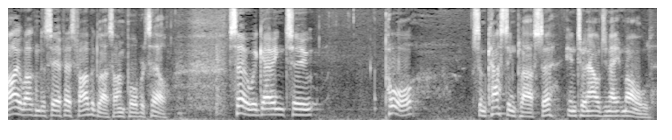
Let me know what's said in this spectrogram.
Hi, welcome to CFS Fiberglass. I'm Paul Bratell. So we're going to pour some casting plaster into an alginate mould.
